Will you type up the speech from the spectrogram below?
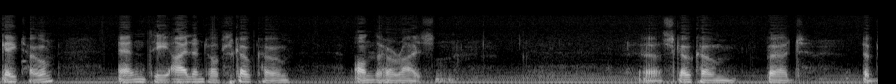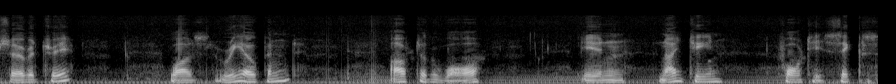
Gatholm, and the island of Skokholm on the horizon. Uh, Bird Observatory was reopened after the war in 1946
